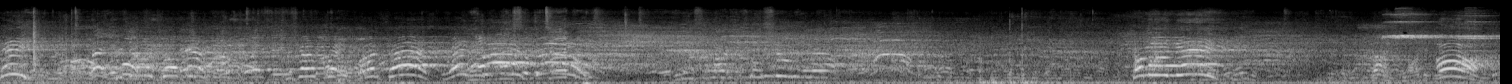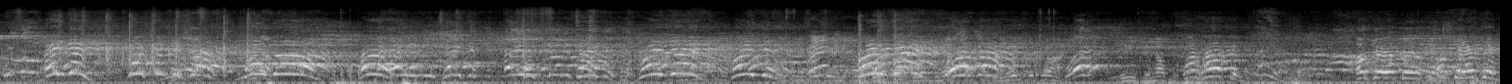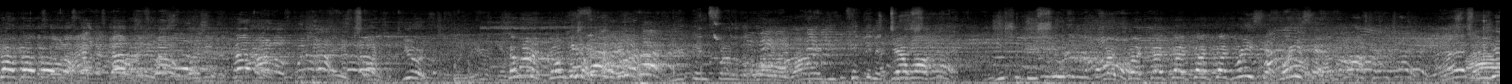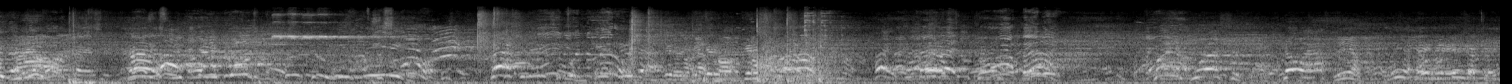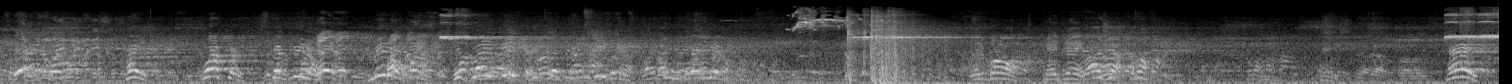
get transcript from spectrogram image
Nate. Hey, come on. Let's go here. Let's go quick. Run fast. Right now. Go. We need to go. Oh. Shot. Hold on. Hey, you take it. Gonna take it. What? What happened? Okay, okay, okay. Okay, okay. Go, go, go, go. Carlos, push up. Yours. Come on, don't get back. back, get back. You're in front of the ball. Why are you kicking it to Yeah, the side? You should be shooting the ball. good, good, good, good, good. Reset, reset. Last week you didn't want to pass it. Go. He's leading. Pass it into him. Do that. Get him, get him. Hey, hey, come on, baby. Play aggressive. Go after Liam, Liam, hey, hey, okay. Hey, Walker, step middle. Middle. You play defense. You play defense. You play middle. Play the ball. KJ. Raja, come on. Hey.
